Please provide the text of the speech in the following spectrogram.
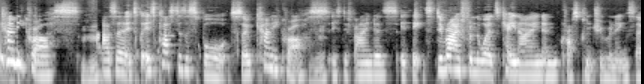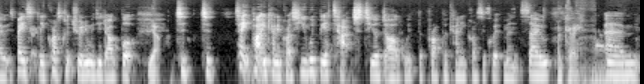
Canicross Mhm. as a it's it's classed as a sport. So Canicross Mm-hmm. is defined as it, it's derived from the words canine and cross country running. So it's basically cross country running with your dog. But Yeah. to to take part in Canicross, you would be attached to your dog with the proper Canicross equipment. So Okay. um,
